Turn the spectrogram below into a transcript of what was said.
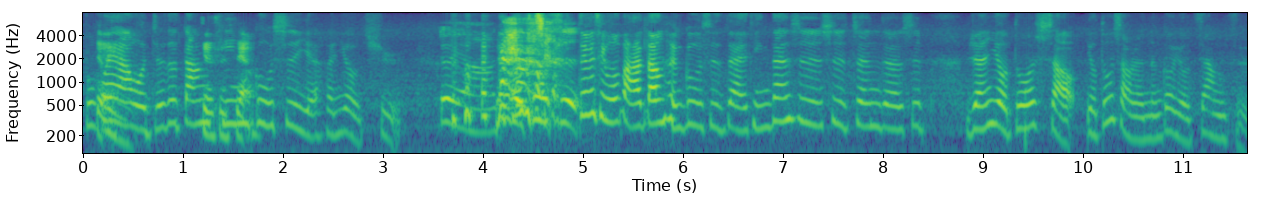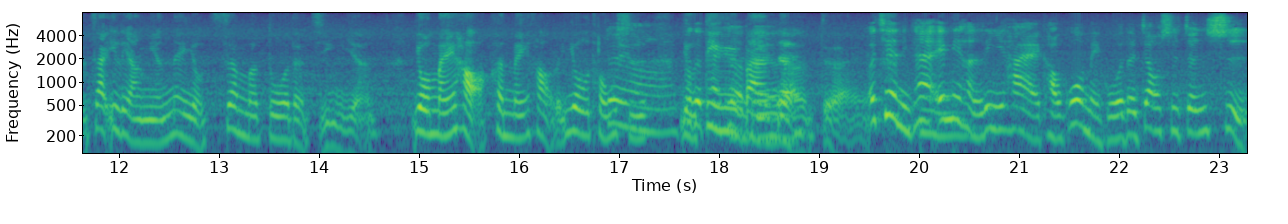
不会啊，我觉得当就是听故事也很有趣。对啊，那个故事，对不起，我把它当成故事在听，但是是真的是人有多少，有多少人能够有这样子，在一两年内有这么多的经验。有美好，很美好的，又同时有地狱般的，对。而且你看，Amy 很厉害，嗯，考过美国的教师真试，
